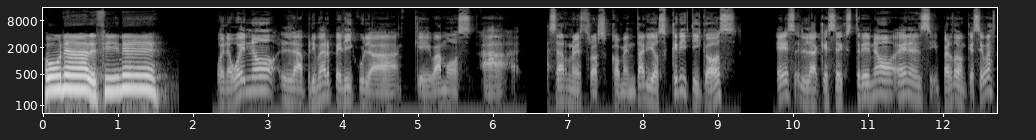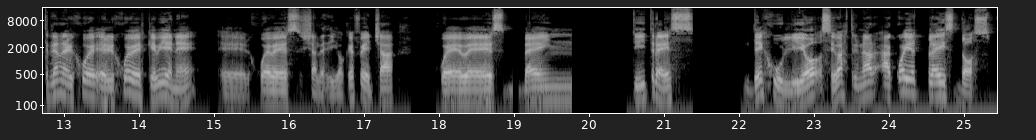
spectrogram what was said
Una de cine. Bueno, bueno, la primera película que vamos a hacer nuestros comentarios críticos es la que se estrenó en el, perdón, que se va a estrenar el, el jueves que viene, el jueves, ya les digo qué fecha, jueves 23 de julio, se va a estrenar A Quiet Place 2.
